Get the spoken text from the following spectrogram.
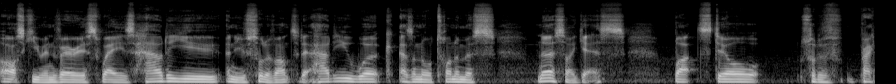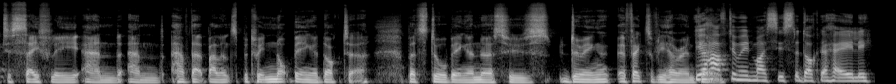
ask you in various ways, how do you, and you've sort of answered it, how do you work as an autonomous nurse, I guess, but still sort of practice safely and and have that balance between not being a doctor but still being a nurse who's doing effectively her own you thing. You have to meet my sister, Dr. Haley.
